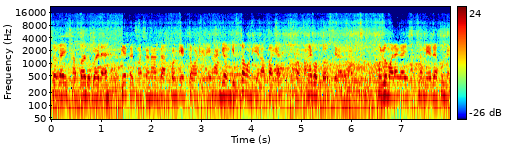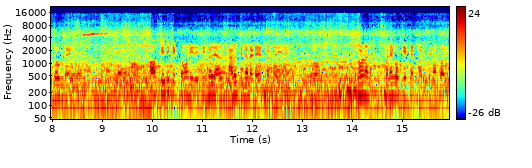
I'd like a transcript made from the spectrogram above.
ಸೊ ಗೈಸ್ ಹಬ್ಬದು ಬೇಡ ಕೇಕ್ ಕಟ್ ಮಾಡ್ಸೋಣ ಅಂತ ಅಂದ್ಕೊಂಡು ಕೇಕ್ ತೊಗೊಂಡಿದ್ದೀನಿ ಹಾಗೆ ಒಂದು ಗಿಫ್ಟ್ ತೊಗೊಂಡಿದ್ದೀನಿ ಅಪ್ಪಗೆ ಮನೆಗೆ ಹೋಗಿ ತೋರಿಸ್ತೀನಿ ಅದನ್ನು. ಫುಲ್ಲು ಮಳೆ ಗೈಸ್ ನಮ್ಮ ಏರಿಯಾ ಫುಲ್ ನೆಗ್ ಇವತ್ತು ಹಾಫ್ ಕೆ ಜಿ ಕೇಕ್ ತೊಗೊಂಡಿದ್ದೀನಿ ತಿನ್ನೋದು ಯಾರು ನಾನು ತಿನ್ನೋಲ್ಲ ಡಯಟ್ ಮಾಡ್ತಾ ಇದ್ದೀನಿ. ಸೊ ನೋಡೋಣ. ಮನೆಗೆ ಹೋಗಿ ಕೇಕ್ ಕಟ್ ಮಾಡ್ತೀನಿ ಅಪ್ಪಗೆ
